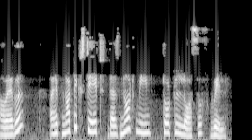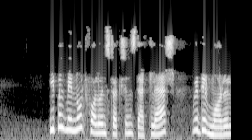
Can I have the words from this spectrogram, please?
However, a hypnotic state does not mean total loss of will. People may not follow instruction clash with their moral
